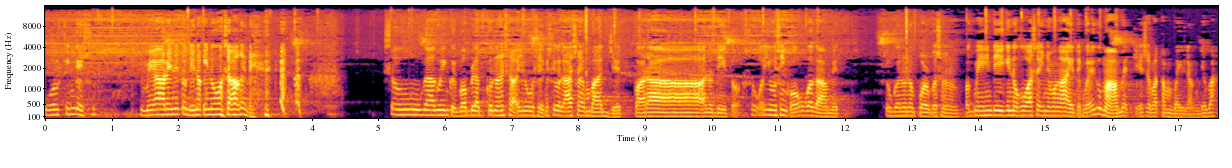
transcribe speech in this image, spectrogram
Working guys. May-ari nito, di na kinuha sa akin eh. so, gagawin ko, ibablog ko na siya ayusin kasi wala siyang budget para ano dito. So, ayusin ko, ako gagamit. So, ganun ang purpose nun. Pag may hindi kinukuha sa inyo mga item, kaya gumamit. Kaya matambay lang, di ba?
